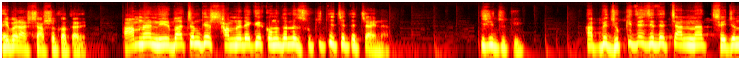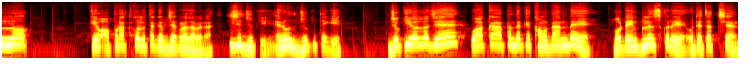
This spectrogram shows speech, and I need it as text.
এবার আসল কথায় আমরা নির্বাচনকে সামনে রেখে কোনো ধরনের ঝুঁকিতে যেতে চাই না। কিসের ঝুঁকি? আপনি ঝুঁকিতে যেতে চান না সেই জন্য কেউ অপরাধ করলে তাকে বিচার করা যাবে না। কিসের ঝুঁকি? এর ঝুঁকিটা কি? ঝুঁকি হলো যে ওয়াকা আপনাদেরকে ক্ষমতা আনবে, ভোটে ইনফ্লুয়েন্স করে ওটা চাচ্ছেন।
